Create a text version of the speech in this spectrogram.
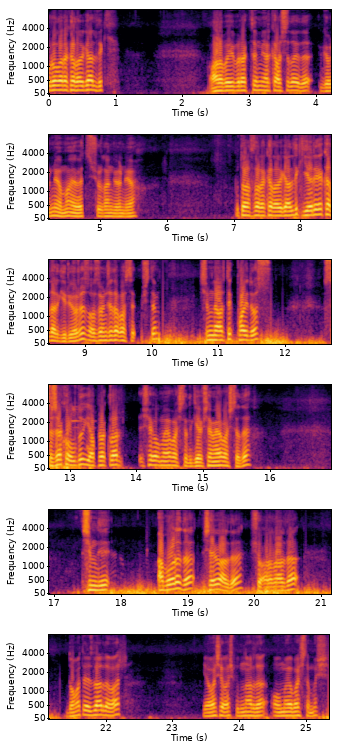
Buralara kadar geldik. Arabayı bıraktığım yer karşıdaydı. Görünüyor mu? Evet şuradan görünüyor. Bu taraflara kadar geldik. Yarıya kadar giriyoruz. Az önce de bahsetmiştim. Şimdi artık paydos. Sıcak oldu. Yapraklar şey olmaya başladı. Gevşemeye başladı. Şimdi Ha bu arada şey vardı. Şu aralarda domatesler de var. Yavaş yavaş bunlar da olmaya başlamış.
